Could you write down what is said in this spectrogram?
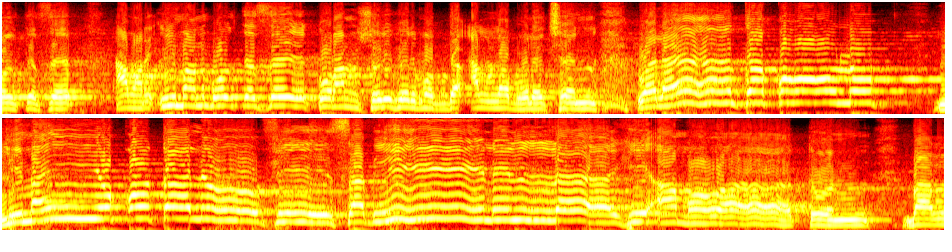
বলতেছে, আমার ইমান বলতেছে, কোরআন শরীফের মধ্যে আল্লাহ বলেছেন আমওয়াতুন, বাল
